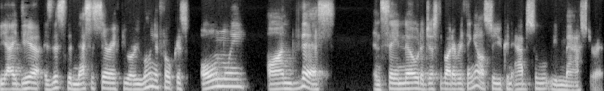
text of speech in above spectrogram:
The idea is this the necessary few? Are you willing to focus only on this and say no to just about everything else so you can absolutely master it?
